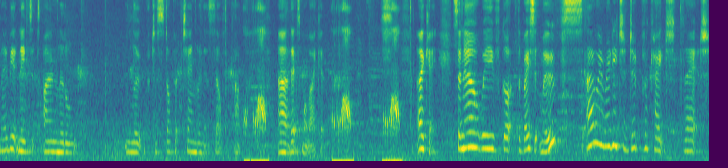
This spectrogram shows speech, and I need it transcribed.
maybe it needs its own little loop to stop it tangling itself up. Ah, that's more like it. Okay, so now we've got the basic moves. Are we ready to duplicate that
